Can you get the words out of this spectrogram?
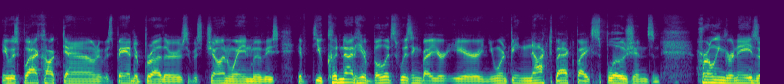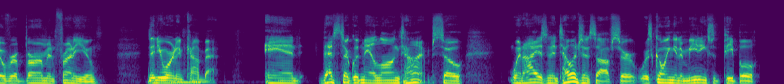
It was Black Hawk Down, it was Band of Brothers, it was John Wayne movies. If you could not hear bullets whizzing by your ear, and you weren't being knocked back by explosions and hurling grenades over a berm in front of you, then you weren't in combat. And that stuck with me a long time. So when I, as an intelligence officer, was going into meetings with people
